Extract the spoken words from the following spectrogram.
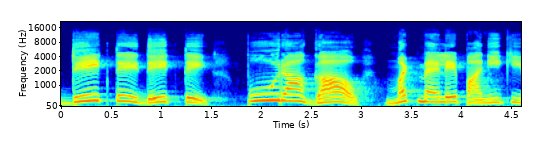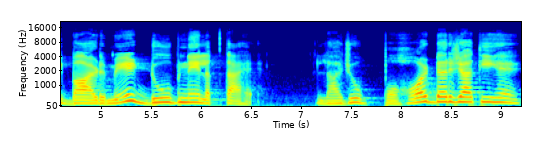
देखते देखते पूरा गाँव मटमैले पानी की बाढ़ में डूबने लगता है। लाजो बहुत डर जाती है।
